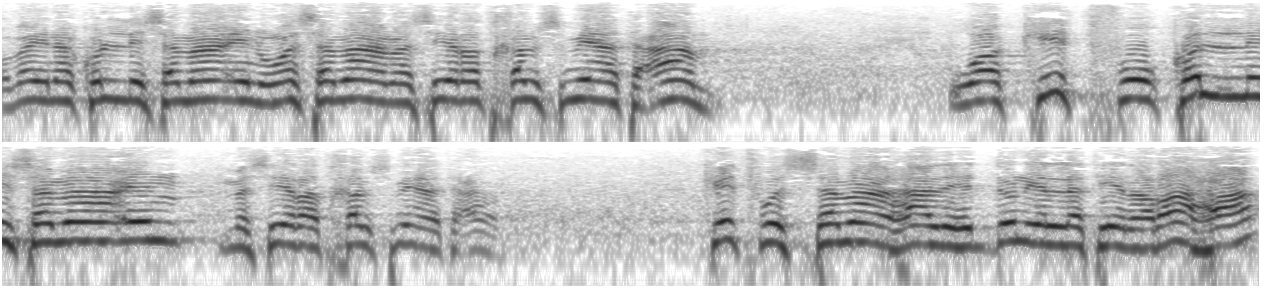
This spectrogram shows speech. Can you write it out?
وبين كل سماء وسماء مسيرة خمسمائة عام. وكتف كل سماء مسيرة خمسمائة عام. كتف السماء هذه الدنيا التي نراها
